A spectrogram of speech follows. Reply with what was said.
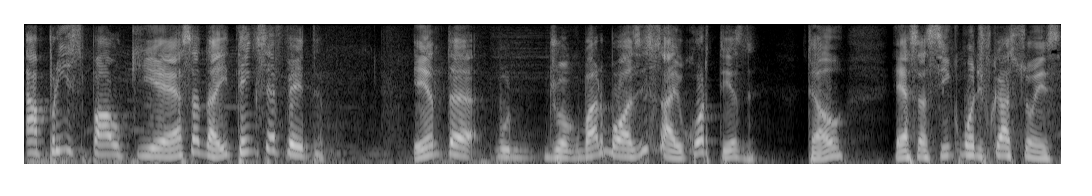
a principal, que é essa daí tem que ser feita. Entra o Diogo Barbosa e sai o Cortez, né? Então, essas cinco modificações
